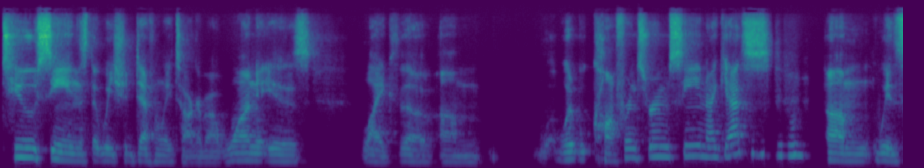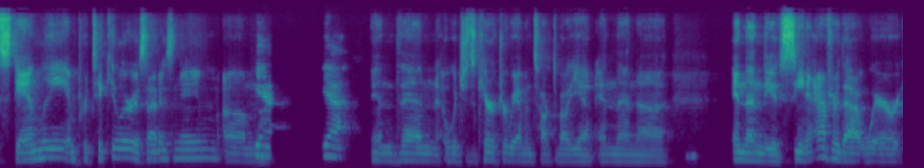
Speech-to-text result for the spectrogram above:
two scenes that we should definitely talk about. One is like the um, what conference room scene, I guess, mm-hmm. um, with Stanley in particular. Is that his name? Um, yeah, yeah. And then, which is a character we haven't talked about yet. And then, uh, and then the scene after that where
